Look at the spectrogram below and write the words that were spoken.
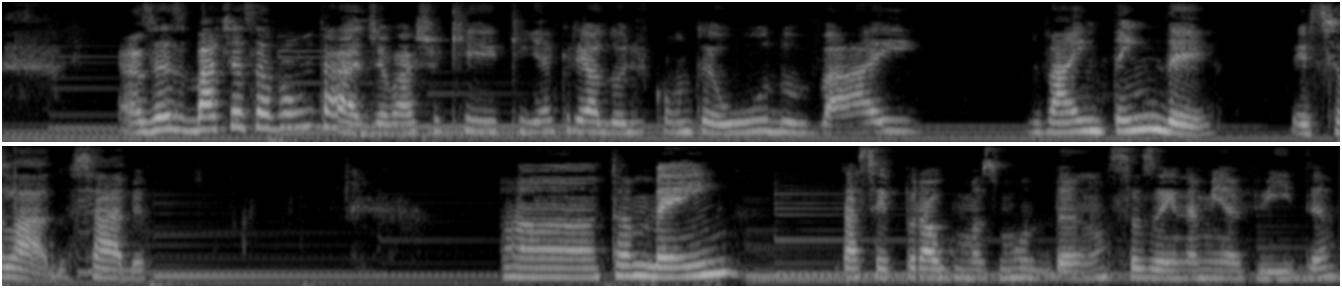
Às vezes bate essa vontade. Eu acho que quem é criador de conteúdo vai vai entender esse lado, sabe? Uh, também passei por algumas mudanças aí na minha vida.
